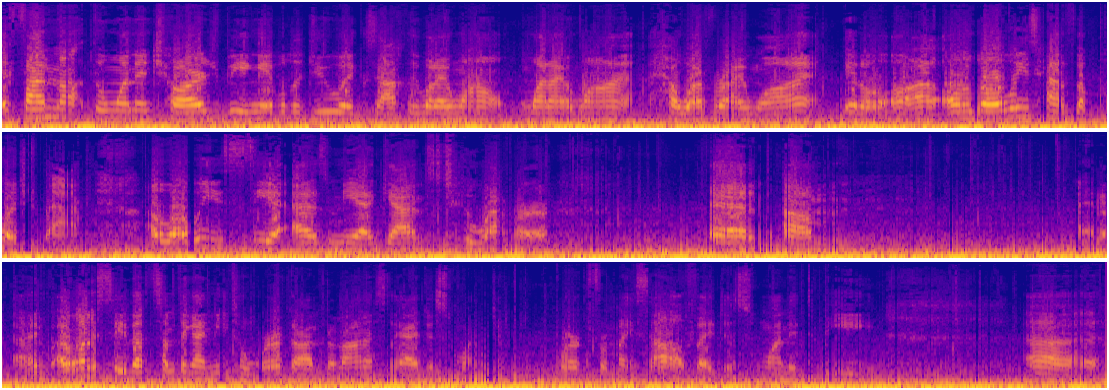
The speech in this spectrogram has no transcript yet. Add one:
if I'm not the one in charge, being able to do exactly what I want, when I want, however I want, it'll I'll always have the pushback. I'll always see it as me against whoever, and um, I, I want to say that's something I need to work on. But honestly, I just want to work for myself. I just want it to be uh,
